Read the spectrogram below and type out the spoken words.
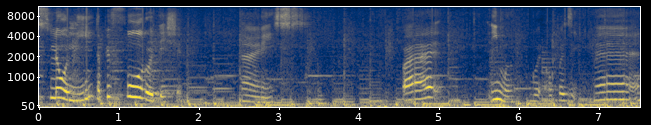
Slowly, tapi full rotation. Nice. Empat. Lima. Good. Opposite. And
